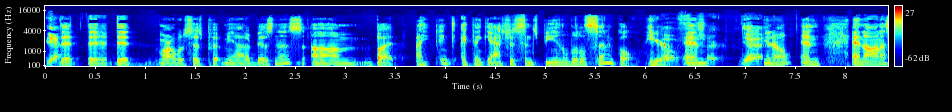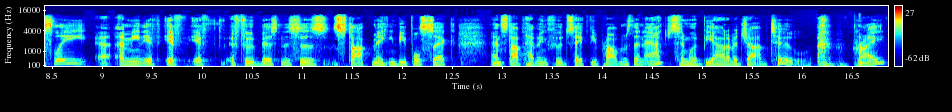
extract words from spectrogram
yeah. that, that that Marler says put me out of business. Um, but I think I think Acheson's being a little cynical here, oh, and sure. yeah, you know, and and honestly, uh, I mean, if if if food businesses stopped making people sick and stopped having food safety problems, then Acheson would be out of a job too, right?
